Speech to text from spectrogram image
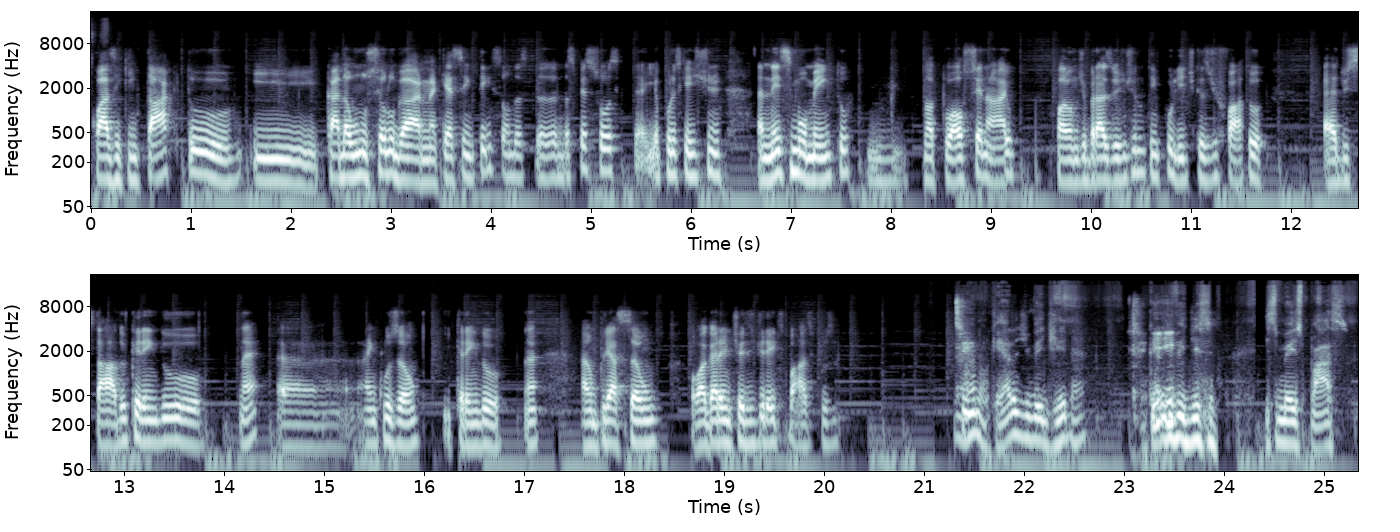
quase que intacto e cada um no seu lugar, né? Que essa é a intenção das, das pessoas. E é por isso que a gente, nesse momento, no atual cenário, falando de Brasil, a gente não tem políticas de fato é, do Estado querendo né, é, a inclusão e querendo né, a ampliação ou a garantia de direitos básicos. Sim. Não, não quero dividir, né? Não quero e, dividir esse, esse meu espaço.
